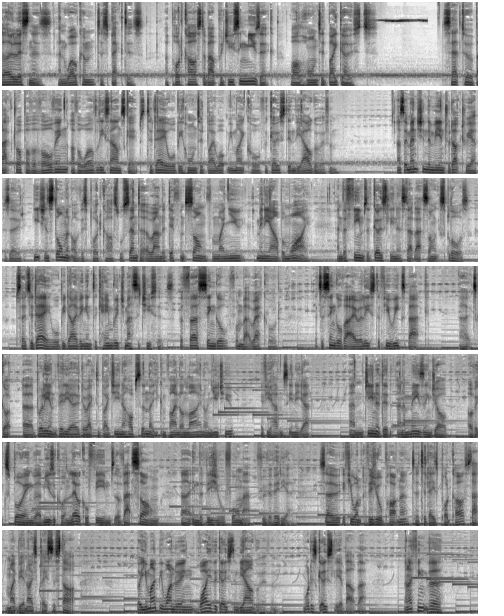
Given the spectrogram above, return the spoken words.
Hello, listeners, and welcome to Spectres, a podcast about producing music while haunted by ghosts. Set to a backdrop of evolving otherworldly soundscapes, today we'll be haunted by what we might call the ghost in the algorithm. As I mentioned in the introductory episode, each installment of this podcast will center around a different song from my new mini album Why, and the themes of ghostliness that that song explores. So today we'll be diving into Cambridge, Massachusetts, the first single from that record. It's a single that I released a few weeks back. Uh, it's got a brilliant video directed by Gina Hobson that you can find online on YouTube if you haven't seen it yet. And Gina did an amazing job of exploring the musical and lyrical themes of that song uh, in the visual format through the video. So, if you want a visual partner to today's podcast, that might be a nice place to start. But you might be wondering why the ghost in the algorithm? What is ghostly about that? And I think the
